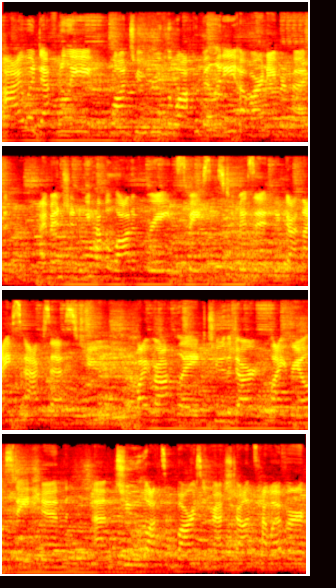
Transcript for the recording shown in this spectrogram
I would definitely want to improve the walkability of our neighborhood. I mentioned we have a lot of great spaces to visit. We've got nice access to White Rock Lake, to the DART light rail station, um, to lots of bars and restaurants. However,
